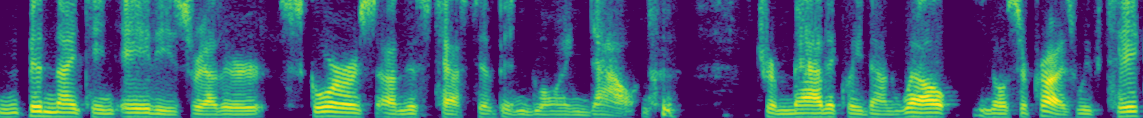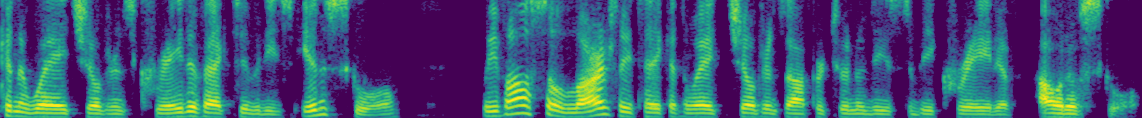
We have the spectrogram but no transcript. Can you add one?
mid 1980s rather scores on this test have been going down dramatically down. Well, no surprise. We've taken away children's creative activities in school. We've also largely taken away children's opportunities to be creative out of school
